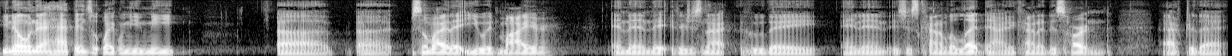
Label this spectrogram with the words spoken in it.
you know, when that happens, like when you meet uh, uh somebody that you admire and then they, they're just not who they, and then it's just kind of a letdown. You're kind of disheartened after that,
